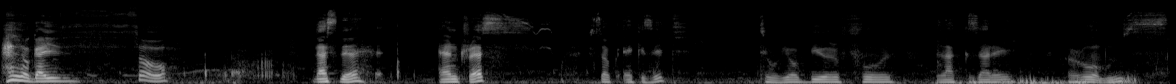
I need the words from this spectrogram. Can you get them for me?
Hello guys. So that's the entrance, stock exit to your beautiful luxury rooms.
